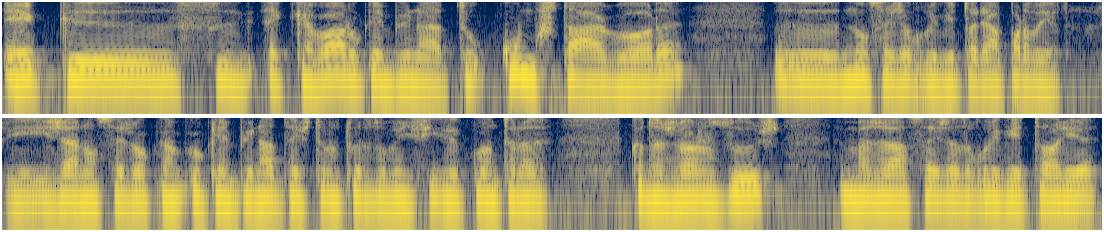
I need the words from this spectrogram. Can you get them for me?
é que se acabar o campeonato como está agora, eh, não seja o Rui Vitória a perder e já não seja o campeonato da estrutura do Benfica contra, contra Jorge Jesus, mas já seja do Rui Vitória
